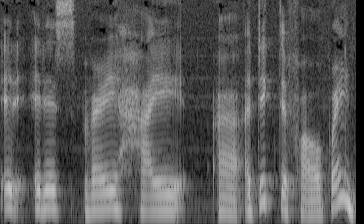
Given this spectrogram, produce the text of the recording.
it, it is very high uh, addictive for our brain.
